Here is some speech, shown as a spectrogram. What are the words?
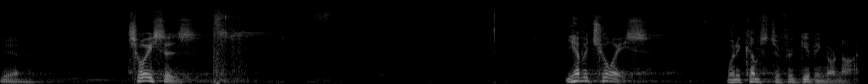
Yeah. Choices. You have a choice when it comes to forgiving or not.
